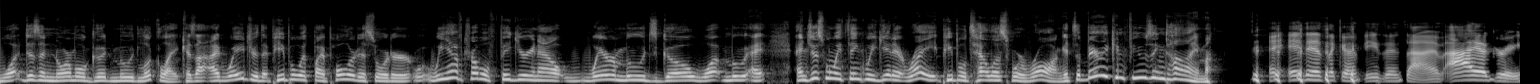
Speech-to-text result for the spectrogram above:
what does a normal good mood look like? Because I'd wager that people with bipolar disorder, we have trouble figuring out where moods go, what mood. And just when we think we get it right, people tell us we're wrong. It's a very confusing time. it is a confusing time. I agree.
